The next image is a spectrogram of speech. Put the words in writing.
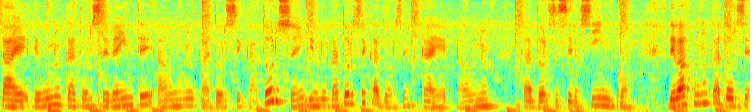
cae de 1.1420 a 1.1414. De 1.1414 cae a 1.1405. Debajo 1.14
